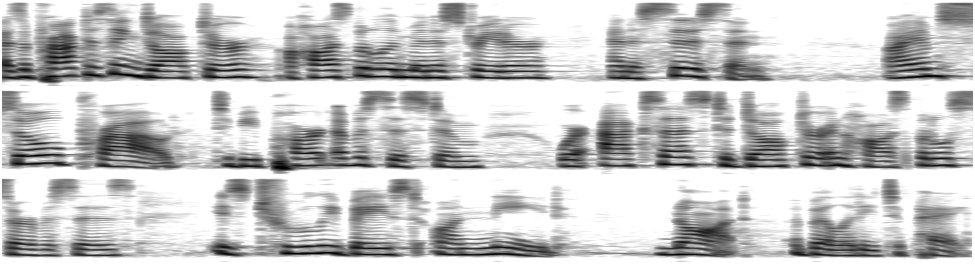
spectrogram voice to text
As a practicing doctor, a hospital administrator, and a citizen, I am so proud to be part of a system where access to doctor and hospital services is truly based on need, not ability to pay.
